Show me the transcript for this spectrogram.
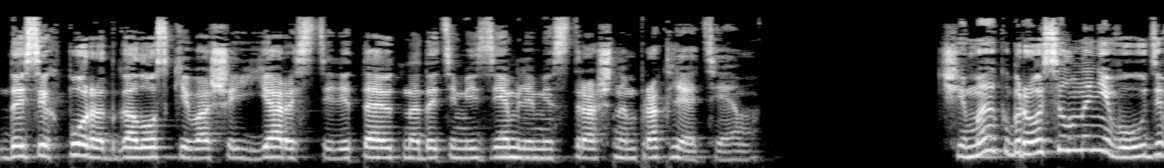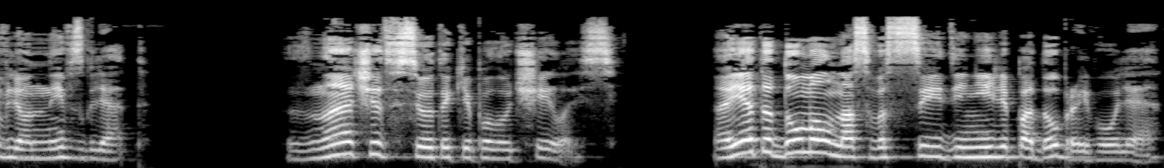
До сих пор отголоски вашей ярости летают над этими землями страшным проклятием». Чимек бросил на него удивленный взгляд. «Значит, все-таки получилось. А я-то думал, нас воссоединили по доброй воле».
